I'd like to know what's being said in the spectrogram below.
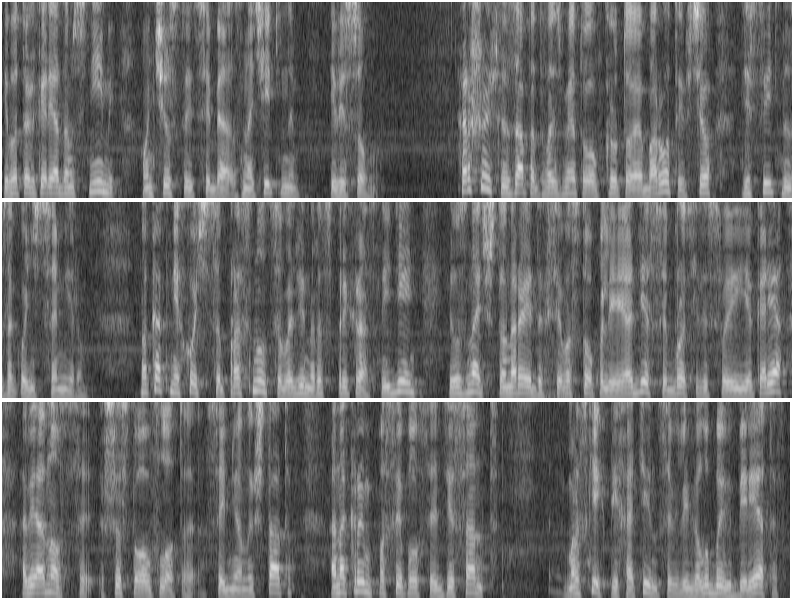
И вот только рядом с ними он чувствует себя значительным и весомым. Хорошо, если Запад возьмет его в крутой оборот, и все действительно закончится миром. Но как мне хочется проснуться в один раз прекрасный день и узнать, что на рейдах Севастополя и Одессы бросили свои якоря авианосцы 6-го флота Соединенных Штатов, а на Крым посыпался десант морских пехотинцев или голубых беретов –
